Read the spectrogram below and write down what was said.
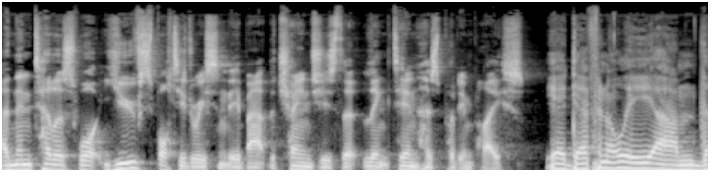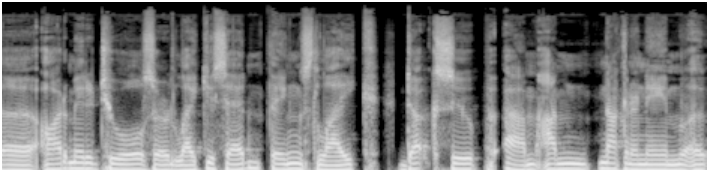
and then tell us what you've spotted recently about the changes that LinkedIn has put in place? Yeah, definitely. Um, the automated tools are, like you said, things like Dux-Soup. Um, I'm not going to name uh,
